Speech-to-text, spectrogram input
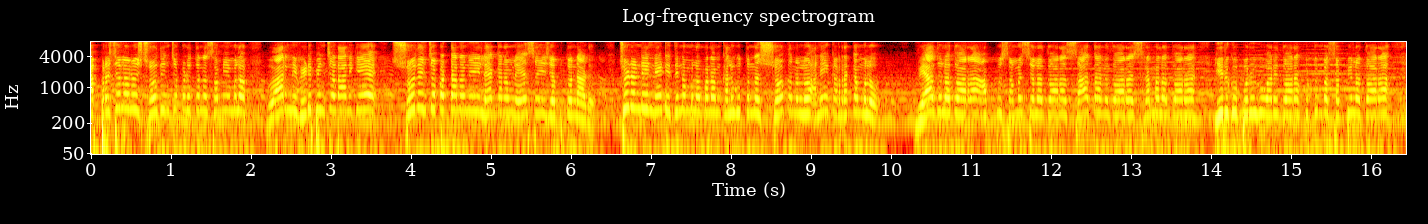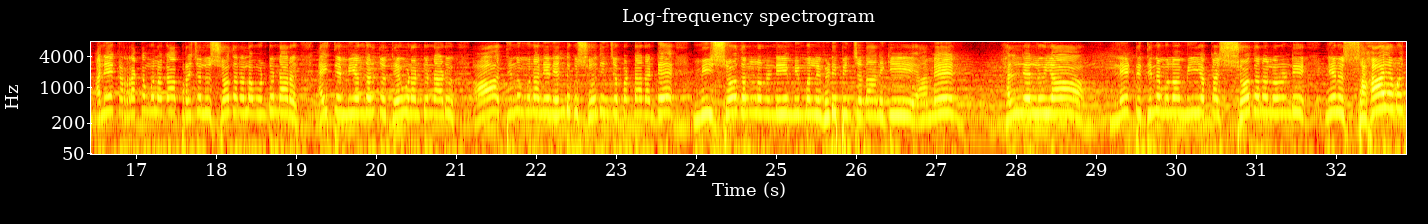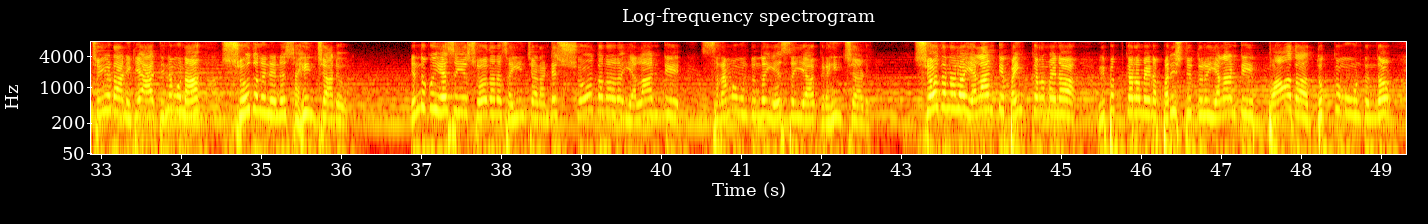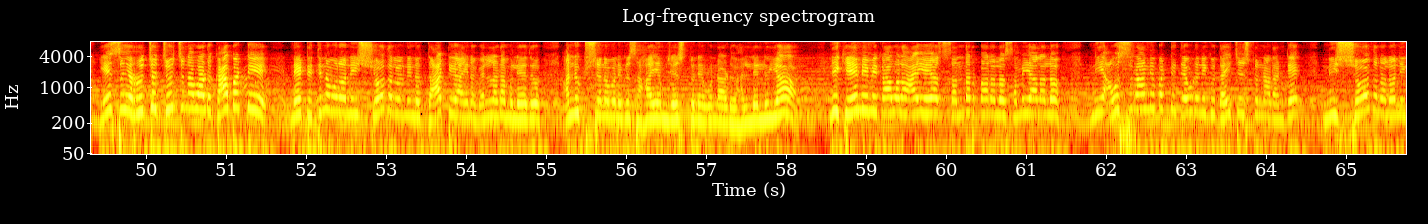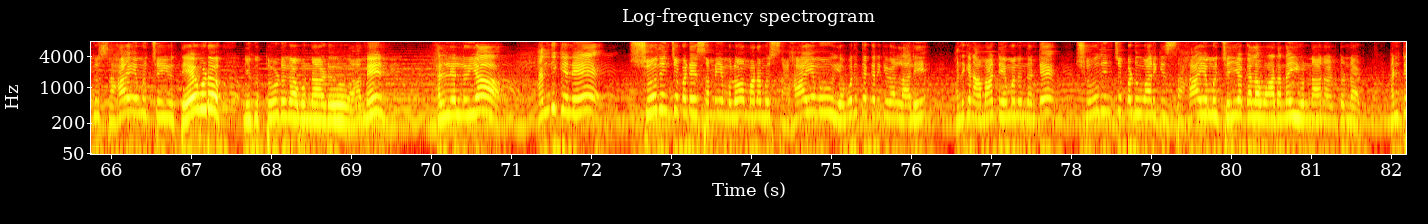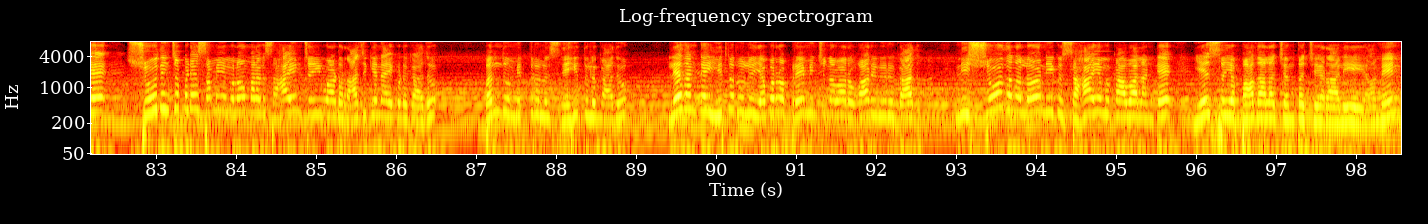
ఆ ప్రజలను శోధించబడుతున్న సమయంలో వారిని విడిపించడానికే శోధించబడ్డానని లేఖనంలో ఏసయ్య చెబుతున్నాడు. చూడండి నేటి దినంలో మనం కలుగుతున్న శోధనలు అనేక రకములు. వ్యాధుల ద్వారా అప్పు సమస్యల ద్వారా సాతాను ద్వారా శ్రమల ద్వారా ఇరుగు పొరుగు వారి ద్వారా కుటుంబ సభ్యుల ద్వారా అనేక రకములుగా ప్రజలు శోధనలో ఉంటున్నారు. అయితే మీ అందరితో దేవుడు అంటున్నాడు ఆ దినమున నేను ఎందుకు శోధించబడ్డానంటే మీ శోధనల నుండి మిమ్మల్ని విడిపించడానికి. ఆమెన్. హల్లెలుయా. నేటి దినములో మీ యొక్క శోధనల నుండి నేను సహాయము చేయడానికి ఆ దినమున శోధన నేను సహించాను. ఎందుకు ఏసయ్య శోధన సహించాడంటే శోధనలో ఎలాంటి శ్రమ ఉంటుందో ఏసయ్య గ్రహించాడు. శోధనలో ఎలాంటి భయంకరమైన విపత్కరమైన పరిస్థితులు ఎలాంటి బాధ దుఃఖము ఉంటుందో ఏసయ్య రుచి చూచినవాడు కాబట్టి నేటి దినములో నీ శోధనలు నిన్ను దాటి ఆయన వెళ్ళడం లేదు. అనుక్షణము నీకు సహాయం చేస్తూనే ఉన్నాడు. హల్లెలుయా! నీకేమేమి కావాలో ఆయా సందర్భాలలో సమయాలలో నీ అవసరాన్ని బట్టి దేవుడు నీకు దయచేస్తున్నాడంటే నీ శోధనలో నీకు సహాయము చేయు దేవుడు నీకు తోడుగా ఉన్నాడు. ఆమెన్. హల్లెల్లుయా అందుకనే శోధించబడే సమయంలో మనము సహాయము ఎవరి దగ్గరికి వెళ్ళాలి? అందుకని ఆ మాట ఏమనుందంటే శోధించబడు వారికి సహాయము చెయ్యగలవాడనై ఉన్నాను అంటున్నాడు. అంటే శోధించబడే సమయంలో మనకు సహాయం చేయవాడు రాజకీయ నాయకుడు కాదు బంధుమిత్రులు స్నేహితులు కాదు లేదంటే ఇతరులు ఎవరో ప్రేమించిన వారు వారు వీరు కాదు. నీ శోధనలో నీకు సహాయం కావాలంటే ఏసయ్య పాదాల చెంత చేరాలి. ఆమెన్.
